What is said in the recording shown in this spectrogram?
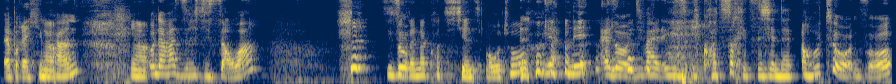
erbrechen ja. kann. Ja. Und dann war sie richtig sauer. Sie so, wenn da kotze ich dir ins Auto? Ja, nee, also die war halt irgendwie so, ich kotze doch jetzt nicht in dein Auto und so.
